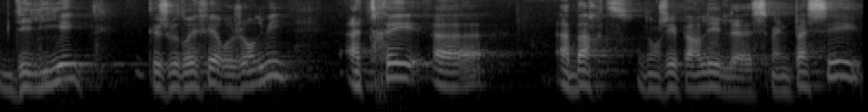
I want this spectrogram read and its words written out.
délié que je voudrais faire aujourd'hui a trait à à Barthes, dont j'ai parlé la semaine passée,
